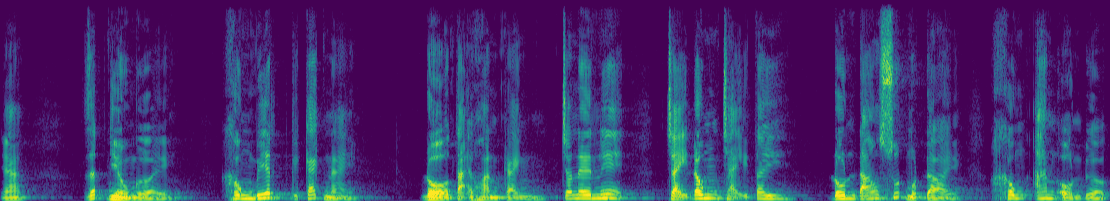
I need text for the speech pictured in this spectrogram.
Nhá. Rất nhiều người không biết cái cách này, đổ tại hoàn cảnh, cho nên ý, chạy đông chạy tây, đôn đáo suốt một đời, không an ổn được,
